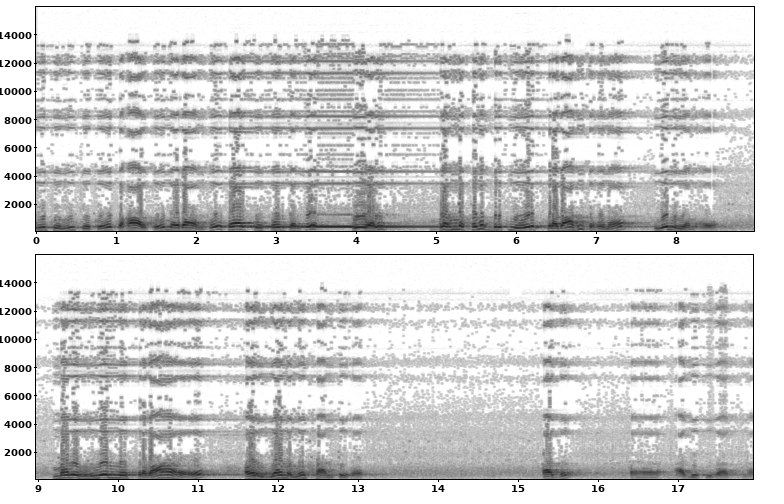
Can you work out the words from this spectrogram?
ऊँचे नीचे को, पहाड़ को, मैदान को सबको छोड़ करके केवल ब्रह्म समुद्र की ओर प्रवाहित होना ये नियम है। मन नियम में प्रवाह है और यम में शांति है। अब आगे की बात सुना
